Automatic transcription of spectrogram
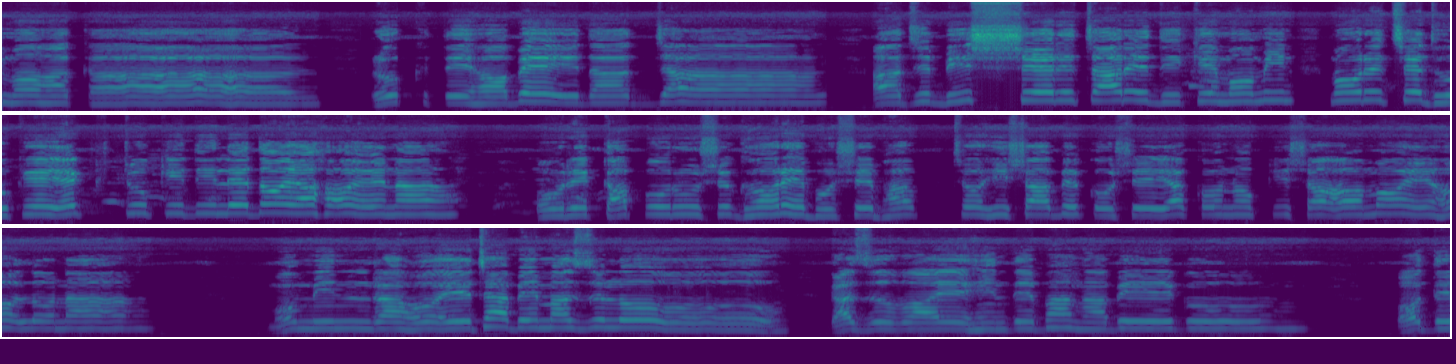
মহাকাল। রুখতে হবে দাজ্জাল আজ বিশ্বের চারিদিকে মমিন মরেছে ধুকে, একটু কি দিলে দয়া হয় না? ওরে কাপুরুষ, ঘরে বসে ভাবছ হিসাবে কষে, এখনও কি সময় হলো না? মমিনরা হয়ে যাবে মাজলো গাজওয়ায়ে হিন্দে ভাঙাবে গো পদে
